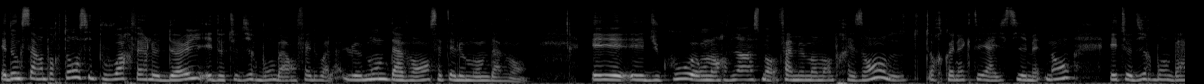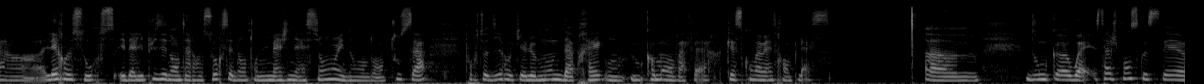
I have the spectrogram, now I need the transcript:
Et donc c'est important aussi de pouvoir faire le deuil et de te dire, bon bah en fait voilà, le monde d'avant, c'était le monde d'avant. Et, du coup, on en revient à ce fameux moment présent, de te reconnecter à ici et maintenant, et te dire, bon, ben, les ressources, et d'aller puiser dans tes ressources et dans ton imagination et dans, tout ça, pour te dire, ok, le monde d'après, comment on va faire? Qu'est-ce qu'on va mettre en place? Euh, Donc ouais, ça je pense que c'est,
